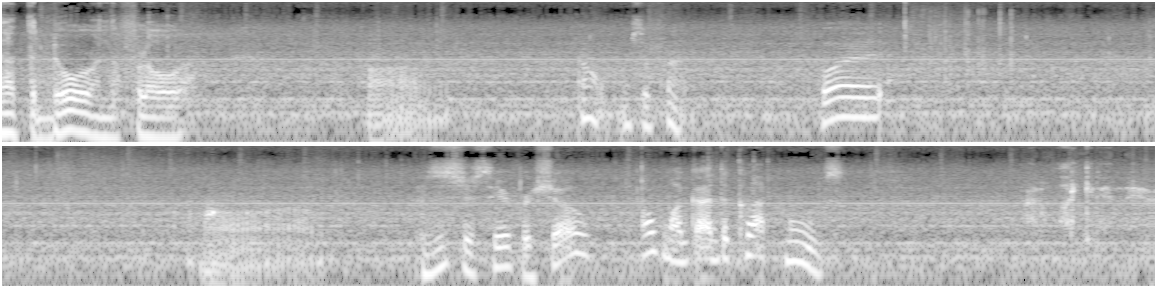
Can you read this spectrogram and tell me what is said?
Not the door on the floor. Um. Oh, what's the front? What? Uh, is this just here for show? Oh my god, the clock moves. I don't like it in there.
